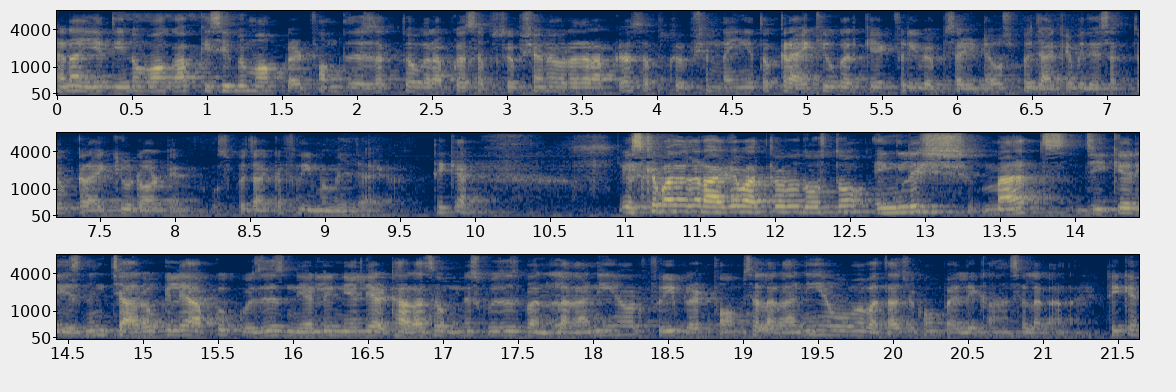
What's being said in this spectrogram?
है ना? ये तीनों मॉक आप किसी भी मॉक प्लेटफॉर्म पे दे सकते हो। अगर आपका सब्सक्रिप्शन है और अगर आपका सब्सक्रिप्शन नहीं है तो क्राइक्यू करके एक फ्री वेबसाइट है, उस पर जाके भी दे सकते हो। क्राइक्यू डॉट इन उस पर जाके फ्री में मिल जाएगा। ठीक है? इसके बाद अगर आगे बात करूँ दोस्तों इंग्लिश मैथ्स जीके रीजनिंग चारों के लिए आपको क्विजेज नियरली नियरली 18 से 19 क्विजेज लगानी है और फ्री प्लेटफॉर्म से लगानी है, वो मैं बता चुका हूँ पहले कहाँ से लगाना है। ठीक है?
